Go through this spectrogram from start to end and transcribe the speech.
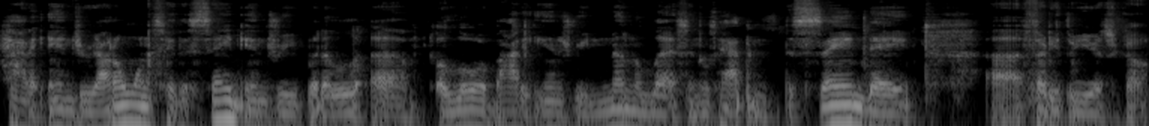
had an injury. I don't want to say the same injury, but a, uh, a lower body injury nonetheless. And it was happening the same day uh, 33 years ago.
